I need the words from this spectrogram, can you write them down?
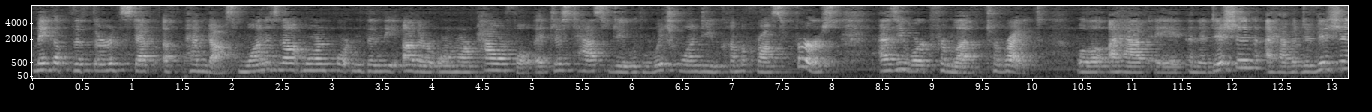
make up the third step of PEMDAS. One is not more important than the other or more powerful. It just has to do with which one do you come across first as you work from left to right. Well, I have a, an addition, I have a division,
